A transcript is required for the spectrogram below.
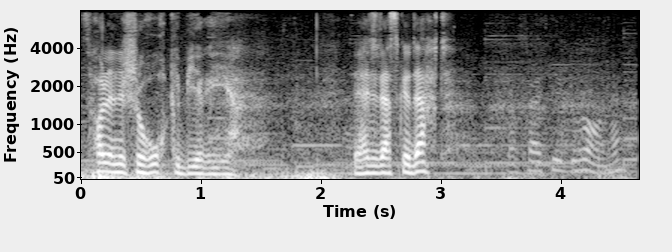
Das holländische Hochgebirge hier. Wer hätte das gedacht? Dat seid hier gewoon, hè?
